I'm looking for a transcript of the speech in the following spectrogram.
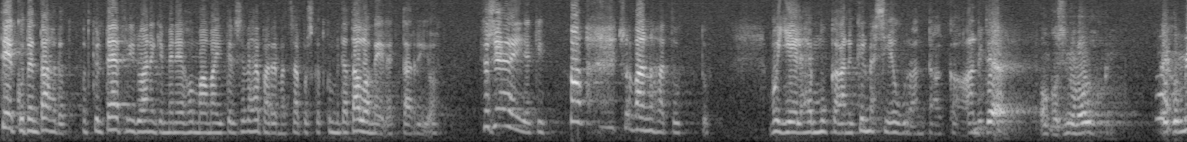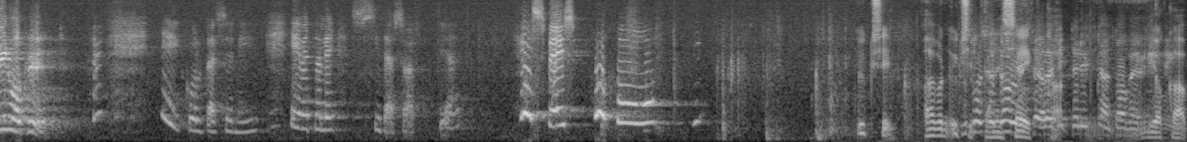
Tee kuten tahdot, mutta kyllä tämä Friidu ainakin menee hommaamaan itsellensä vähän paremmat sapuskat kuin mitä talo meille tarjoaa. Ja se äijäkin. Ha, se on vanha tuttu. Voi jee, mukaan, niin kyllä mä seuran takaan. Mitä? Onko sinulla uhri? Eikö minua pyydetty? Ei kultaseni, eivät ole sitä sorttia. Hesveis, huhu. Yksi aivan yksittäinen seikka, joka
